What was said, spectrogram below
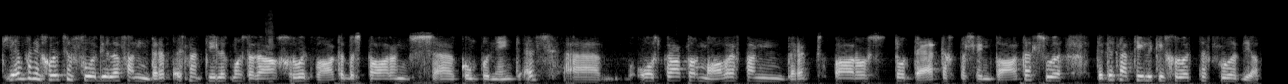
een van die grootste voordele van drip is natuurlik mos dat daar 'n groot waterbesparings uh, komponent is. Uh, ons praat normaalweg van drip spaar ons tot 30% water. So dit is natuurlik die grootste voordeel.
